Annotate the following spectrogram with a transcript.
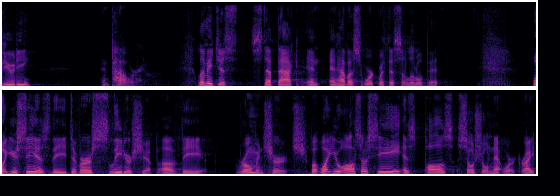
Beauty and power. Let me just step back and, and have us work with this a little bit. What you see is the diverse leadership of the Roman church, but what you also see is Paul's social network, right?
